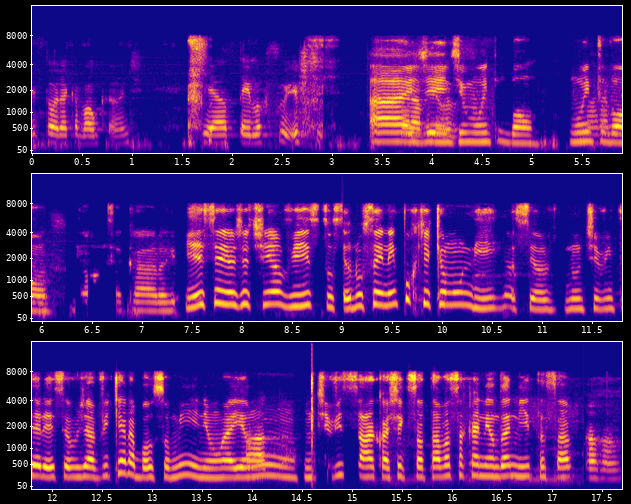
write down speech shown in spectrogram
Vitória Cavalcante. E a Taylor Swift. Ai, gente, muito bom. Muito bom. Nossa, cara. E esse aí eu já tinha visto. Eu não sei nem por que que eu não li. Assim, eu não tive interesse. Eu já vi que era Bolsominion, aí eu Ah, não, não tive saco. Achei que só tava sacaneando a Anitta, sabe? Aham,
